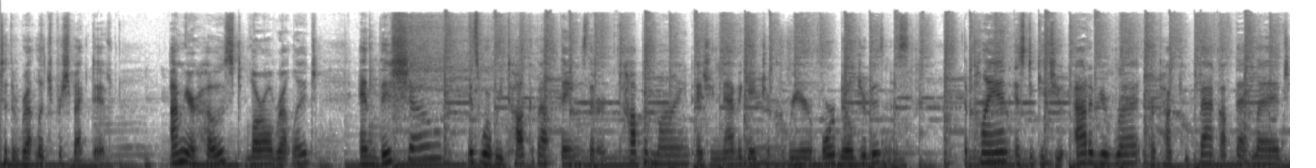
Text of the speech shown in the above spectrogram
to the Rutledge Perspective. I'm your host, Laurel Rutledge, and this show is where we talk about things that are top of mind as you navigate your career or build your business. The plan is to get you out of your rut or talk you back off that ledge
